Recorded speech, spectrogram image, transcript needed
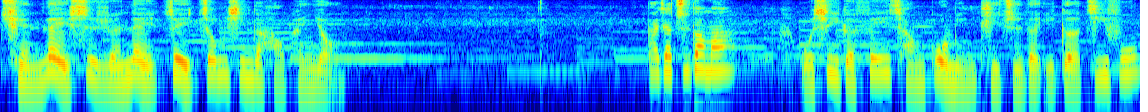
犬类是人类最忠心的好朋友。大家知道吗？我是一个非常过敏体质的一个肌肤。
